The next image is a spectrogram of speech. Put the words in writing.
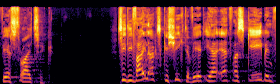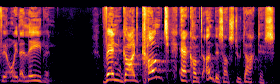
Vers 30. Sieh, die Weihnachtsgeschichte wird ihr etwas geben für euer Leben. Wenn Gott kommt, er kommt anders, als du dachtest.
